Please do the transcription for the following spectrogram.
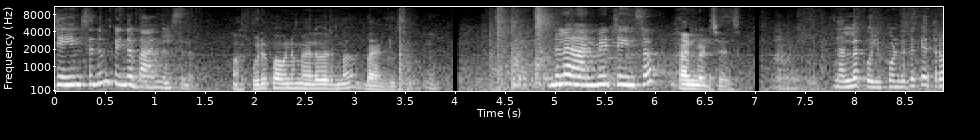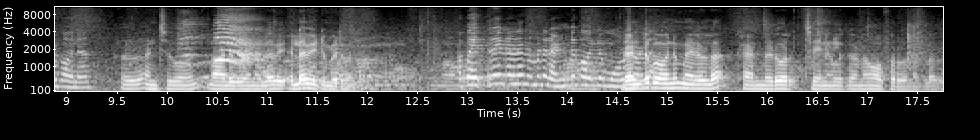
ചെയിൻസിനും പിന്നെ ബാംഗിൾസിനും. ഒരു പവനും മേലെ വരുന്ന ബാംഗിൾസ്. ഇന്നലെ hand made chains hand made chains നല്ല പൊലിപ്പുണ്ട്. ഇതൊക്കെ എത്ര പവനാ? അഞ്ച് പവൻ നാല് പവൻ എല്ലാ എല്ലാ വെയിറ്റും വരുന്നുണ്ട്. അപ്പോൾ എത്രയാണ് നമ്മുടെ രണ്ട് പവനും രണ്ട് പവനും മേലുള്ള ഹാൻഡ് മെയ്ഡ് ചെയിനുകൾക്കാണ് ഓഫർ വന്നിട്ടുള്ളത്.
